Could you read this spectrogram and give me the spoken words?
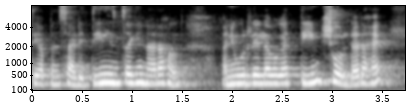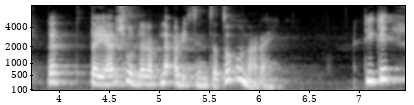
ती आपण साडेतीन इंच घेणार आहोत. आणि उरलेला बघा तीन शोल्डर आहे. तर तयार शोल्डर आपला अडीच इंचाचं होणार आहे. ठीक आहे?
